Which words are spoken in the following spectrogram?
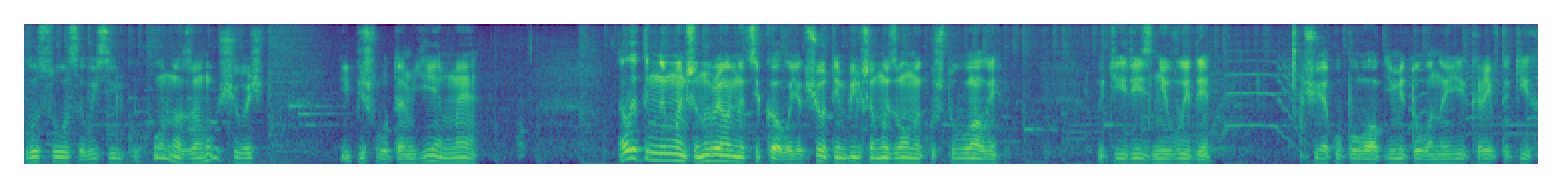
лососовий сіль кухонна, загущувач. І пішло там є, ме. Але тим не менше, ну реально цікаво, якщо тим більше ми з вами куштували ті різні види, що я купував імітованої ікри в таких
